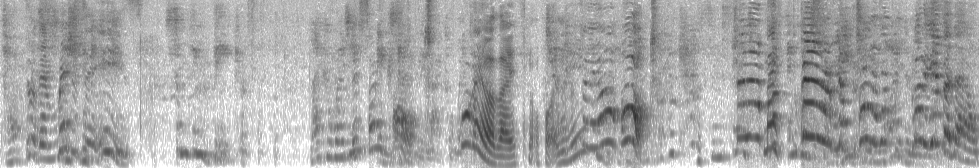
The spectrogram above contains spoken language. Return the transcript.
for Look, they're red as it is. Something big. Like a wedding? They're so exactly hot. like a wedding. Why are they? It's not hot in here. They are hot. Shut Mate, Bear, you're trying to watch the bloody ever now.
